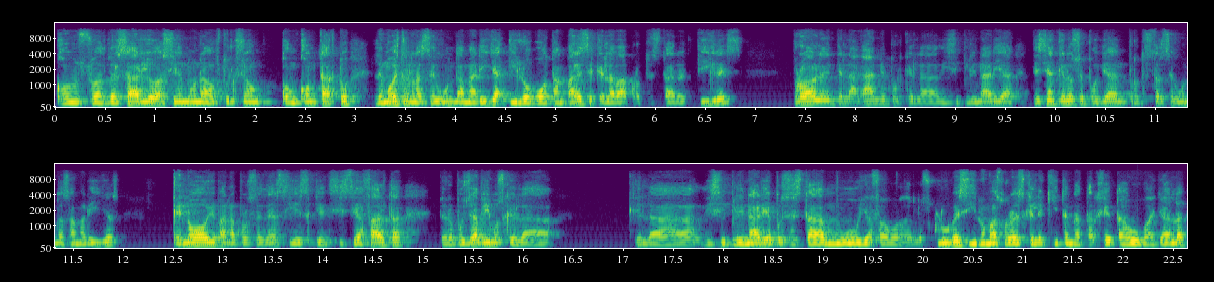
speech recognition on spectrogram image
con su adversario haciendo una obstrucción con contacto, le muestran la segunda amarilla y lo votan. Parece que la va a protestar Tigres, probablemente la gane porque la disciplinaria decían que no se podían protestar segundas amarillas, que no iban a proceder si es que existía falta, pero pues ya vimos que la, que la disciplinaria pues está muy a favor de los clubes y lo más probable es que le quiten la tarjeta a Hugo Ayala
